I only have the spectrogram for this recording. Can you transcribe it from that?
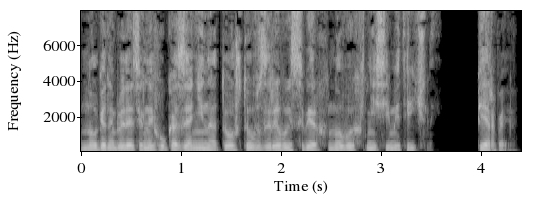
много наблюдательных указаний на то, что взрывы сверхновых несимметричны. Первое.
